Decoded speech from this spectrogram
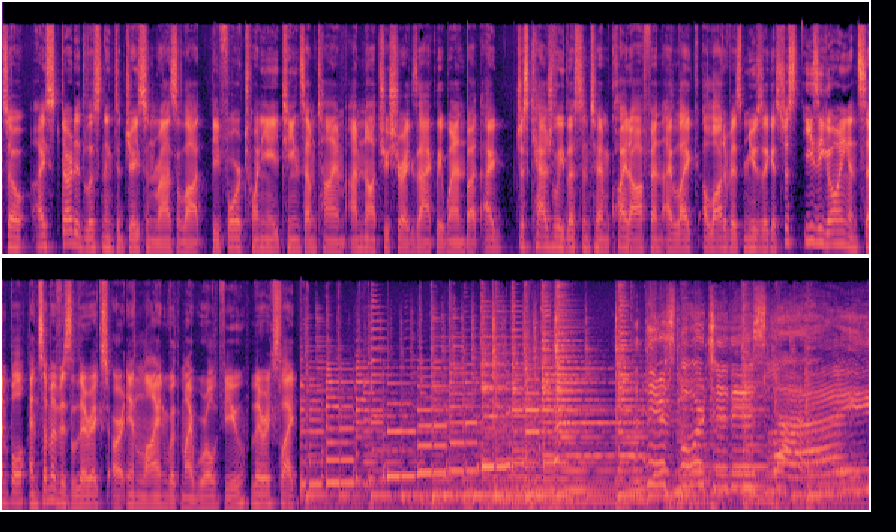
So I started listening to Jason Mraz a lot before 2018 sometime. I'm not too sure exactly when, but I just casually listen to him quite often. I like a lot of his music. It's just easygoing and simple, and some of his lyrics are in line with my worldview. Lyrics like There's more to this life,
